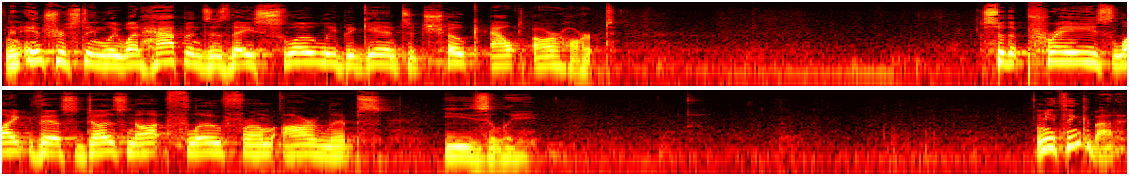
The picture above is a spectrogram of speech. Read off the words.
And interestingly, what happens is they slowly begin to choke out our heart. So that praise like this does not flow from our lips easily. I mean, think about it.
